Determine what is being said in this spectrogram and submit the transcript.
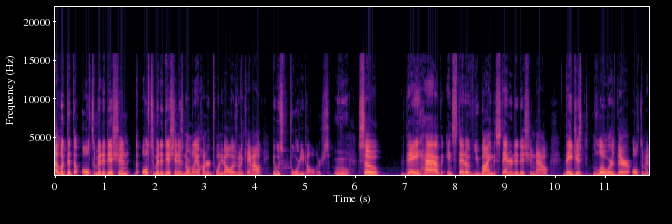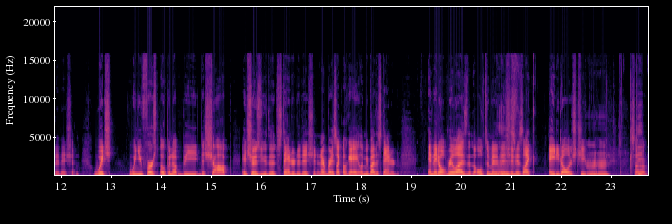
I looked at the Ultimate Edition. The Ultimate Edition is normally 120 dollars when it came out. It was forty dollars. Ooh. So they have instead of you buying the standard edition now, they just lowered their ultimate edition, which when you first open up the the shop, it shows you the standard edition and everybody's like, "Okay, let me buy the standard." And they don't realize that the ultimate edition is- like $80 cheaper. Mhm. So Did-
